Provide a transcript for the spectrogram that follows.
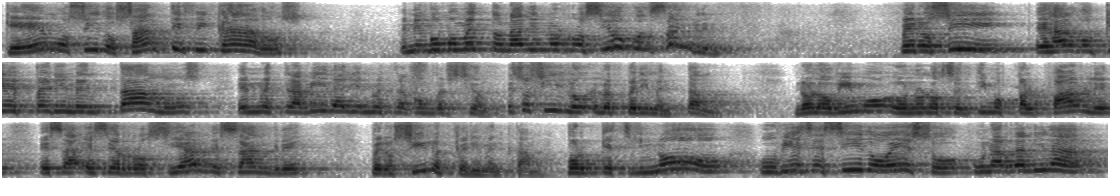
que hemos sido santificados, en ningún momento nadie nos roció con sangre. Pero sí es algo que experimentamos en nuestra vida y en nuestra conversión. Eso sí lo, experimentamos. No lo vimos o no lo sentimos palpable, esa, ese rociar de sangre, pero sí lo experimentamos. Porque si no hubiese sido eso una realidad,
